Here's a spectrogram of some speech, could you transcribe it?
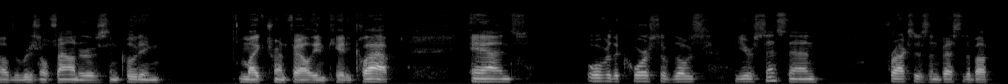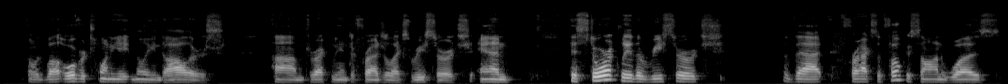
of the original founders, including Mike Tranfaglia and Katie Clapp. And over the course of those years since then, Fraxa has invested about well over $28 million um, directly into Fragile X research. And historically, the research that Fraxa focused on was,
